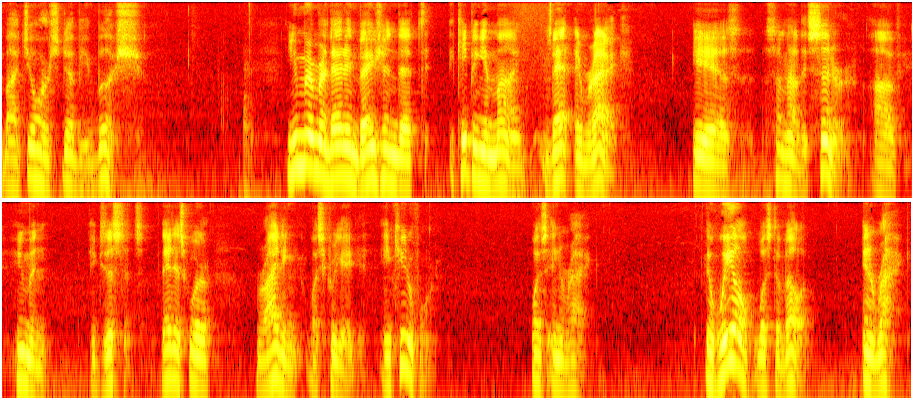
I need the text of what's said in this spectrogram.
by George W. Bush. You remember that invasion that, keeping in mind that Iraq is somehow the center of human existence. That is where writing was created in cuneiform, was in Iraq. The wheel was developed in Iraq.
